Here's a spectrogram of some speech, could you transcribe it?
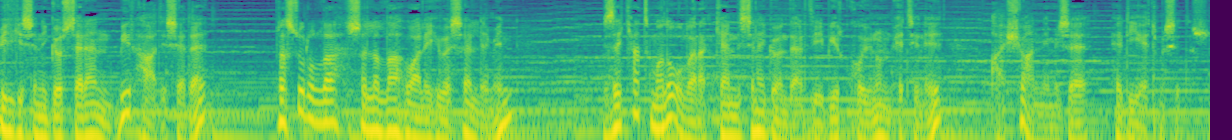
bilgisini gösteren bir hadisede, Resulullah sallallahu aleyhi ve sellemin zekat malı olarak kendisine gönderdiği bir koyunun etini Ayşe annemize hediye etmesidir.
